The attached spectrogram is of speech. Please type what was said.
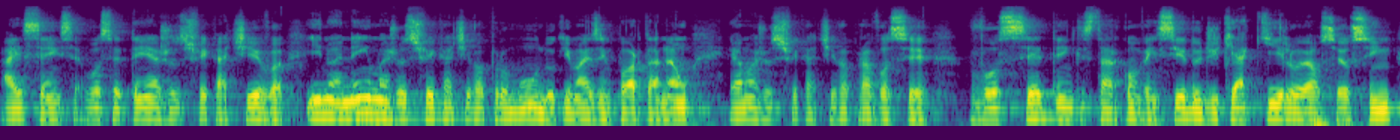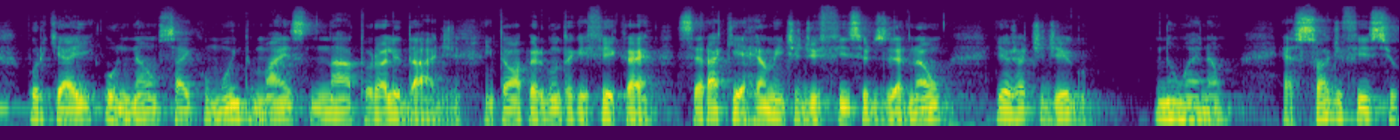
a essência, você tem a justificativa e não é nem uma justificativa para o mundo que mais importa, não, é uma justificativa para você. Você tem que estar convencido de que aquilo é o seu sim, porque aí o não sai com muito mais naturalidade. Então a pergunta que fica é: será que é realmente difícil dizer não? E eu já te digo, não é não. É só difícil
